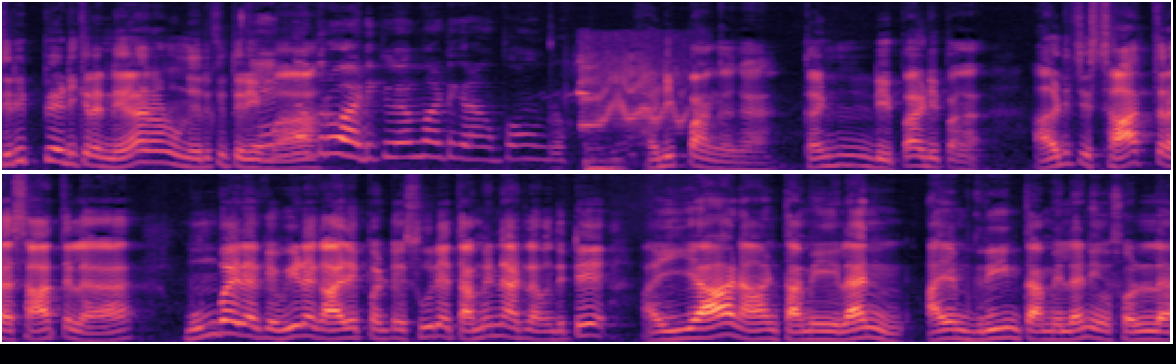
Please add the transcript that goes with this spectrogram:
திருப்பி அடிக்கிற நேரம்னு ஒண்ணு இருக்கு தெரியுமா? ப்ரோ அடிக்கவே மாட்டேங்கிறாங்க. போங்க ப்ரோ அடிப்பாங்கங்க. கண்டிப்பா அடிப்பாங்க. அடிச்சு சாத்துற சாத்துல மும்பையில் இருக்க வீடை காலி பண்ணிட்டு சூர்யா தமிழ்நாட்டில் வந்துட்டு ஐயா நான் தமிழன். ஐ எம் கிரீன் தமிழன். இவன் சொல்ல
